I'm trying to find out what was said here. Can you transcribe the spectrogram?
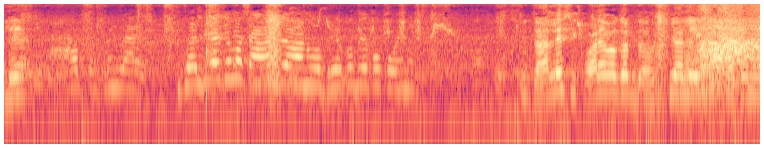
લે. જલ્દી આવજો માં સારા જવાનું. બ્રેકો બેકો કોઈ નહીં. તું જાણ લે શીખવાડે વગર દસ રૂપિયા લઈ નાખા તમે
